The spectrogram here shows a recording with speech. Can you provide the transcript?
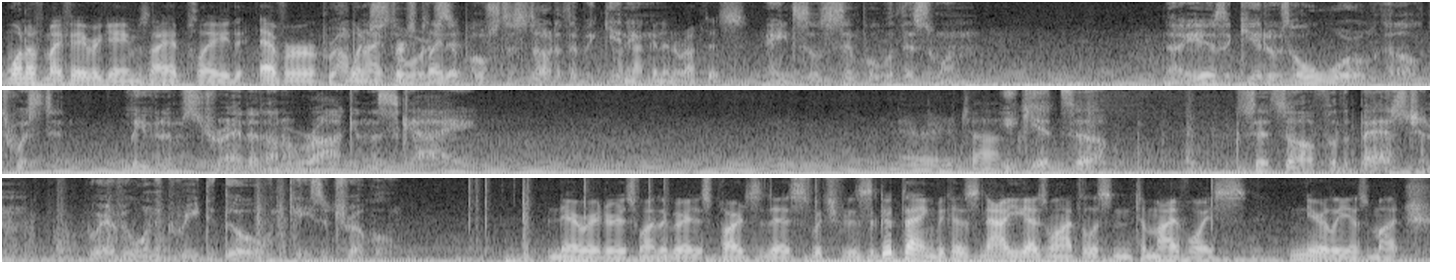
one of my favorite games I had played ever Proper when I first played it. supposed to start at the beginning. I'm not going to interrupt this. Ain't so simple with this one. Now here's a kid whose whole world got all twisted, leaving him stranded on a rock in the sky. Narrator talks. He gets up, sets off for the Bastion, where everyone agreed to go in case of trouble. The narrator is one of the greatest parts of this, which is a good thing because now you guys won't have to listen to my voice nearly as much.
